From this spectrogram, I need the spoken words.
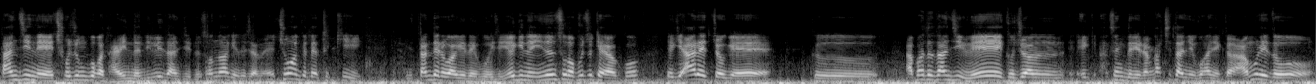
단지 내에 초중고가 다 있는 1, 2단지를 선호하게 되잖아요. 중학교 때 특히 딴 데로 가게 되고 이제 여기는 인원수가 부족해갖고 여기 아래쪽에 그 아파트 단지 외에 거주하는 애기- 학생들이랑 같이 다니고 하니까 아무래도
